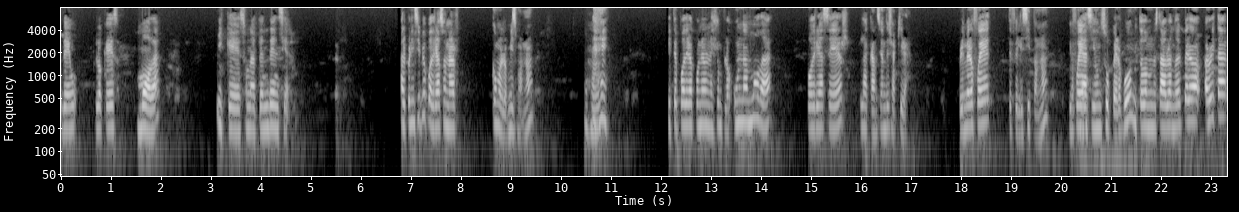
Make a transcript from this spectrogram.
de lo que es moda y que es una tendencia? Al principio podría sonar como lo mismo, ¿no? y te podría poner un ejemplo. Una moda podría ser la canción de Shakira. Primero fue Te felicito, ¿no? Y fue así un super boom y todo el mundo estaba hablando de él, pero ahorita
